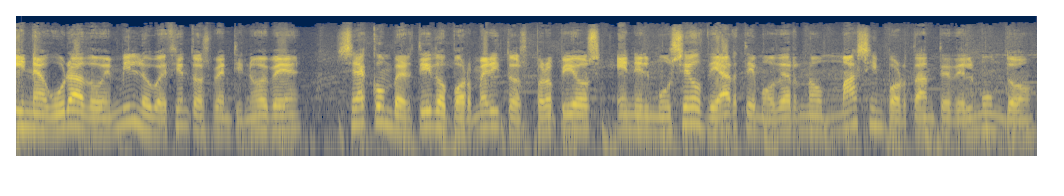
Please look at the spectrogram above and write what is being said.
Inaugurado en 1929, se ha convertido por méritos propios en el museo de arte moderno más importante del mundo.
